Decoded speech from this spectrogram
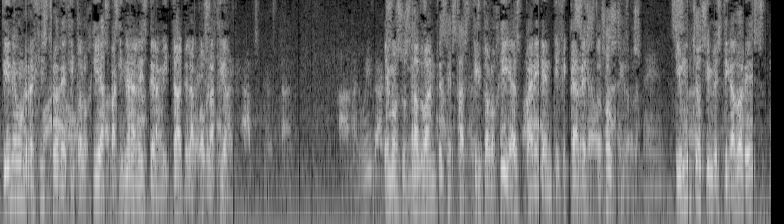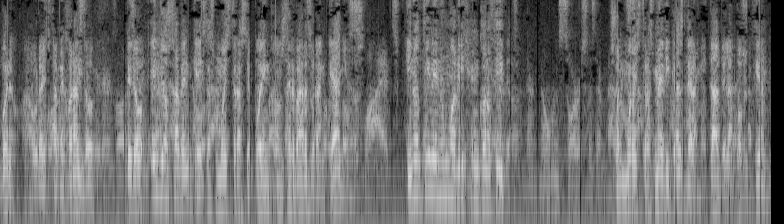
Tiene un registro de citologías vaginales de la mitad de la población. Hemos usado antes estas citologías para identificar restos óseos. Y muchos investigadores, bueno, ahora está mejorando, pero ellos saben que esas muestras se pueden conservar durante años. Y no tienen un origen conocido. Son muestras médicas de la mitad de la población.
